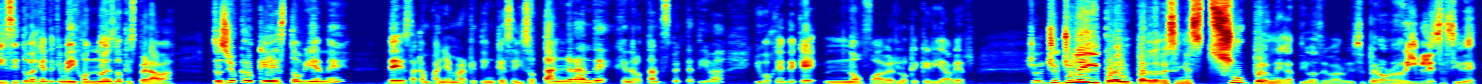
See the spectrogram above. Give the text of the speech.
Y sí tuve gente que me dijo, no es lo que esperaba. Entonces yo creo que esto viene de esta campaña de marketing que se hizo tan Ok. grande, generó tanta expectativa y hubo gente que no fue a ver lo que quería ver. Yo, yo, yo leí por ahí un par de reseñas súper negativas de Barbie, pero horribles, así de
